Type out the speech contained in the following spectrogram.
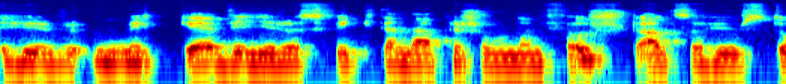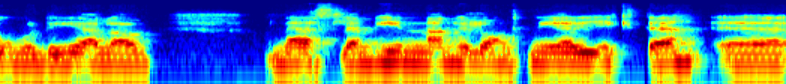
hur mycket virus fick den där personen först, alltså hur stor del av näslemhinnan, hur långt ner gick det? Eh,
